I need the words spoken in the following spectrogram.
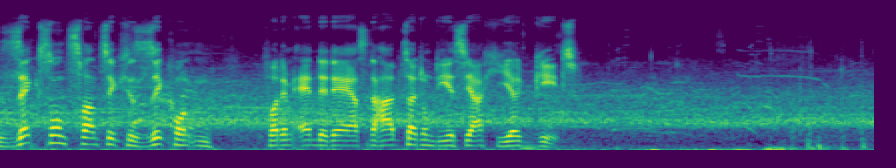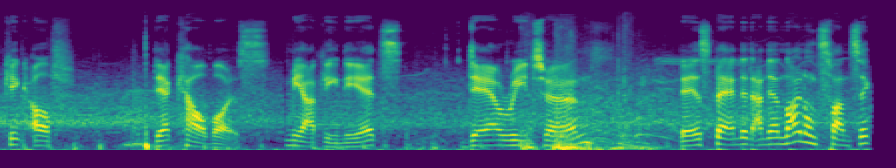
26 Sekunden vor dem Ende der ersten Halbzeit, um die es ja hier geht. Kickoff der Cowboys. Yardlinie jetzt. Der Return. Der ist beendet an der 29.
